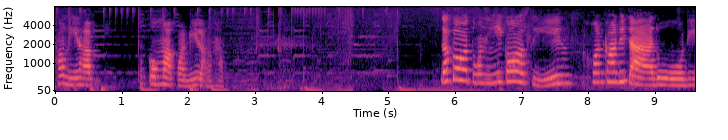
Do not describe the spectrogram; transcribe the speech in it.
เท่านี้นะครับ ถ้าก้มมากกว่านี้หลังหัก แล้วก็ตัวนี้ก็สีค่อนข้างที่จะดูดี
